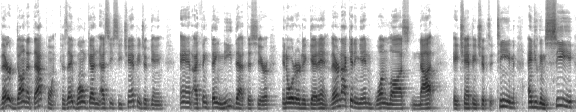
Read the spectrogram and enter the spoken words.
they're done at that point because they won't get an SEC championship game, and I think they need that this year in order to get in. They're not getting in one loss, not a championship team, and you can see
